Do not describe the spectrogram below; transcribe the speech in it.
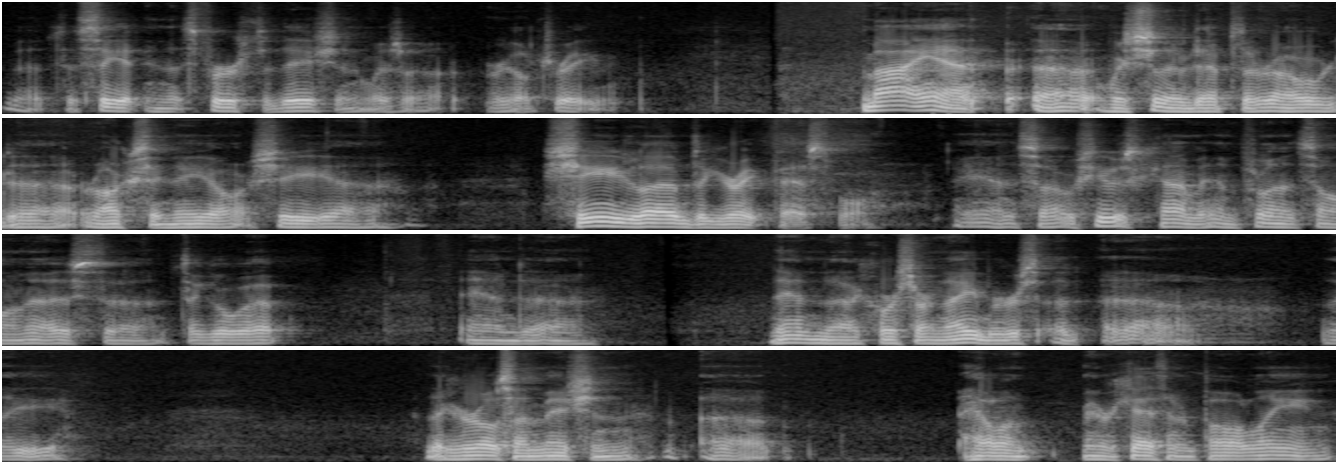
But to see it in its first edition was a real treat. My aunt, uh, which lived up the road, uh, Roxy Neal, she uh, she loved the Grape Festival, and so she was kind of an influence on us to, to go up. And uh, then, of course, our neighbors, uh, the the girls I mentioned, Helen, Mary Catherine, and Pauline,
